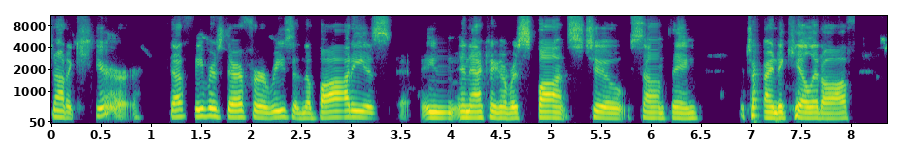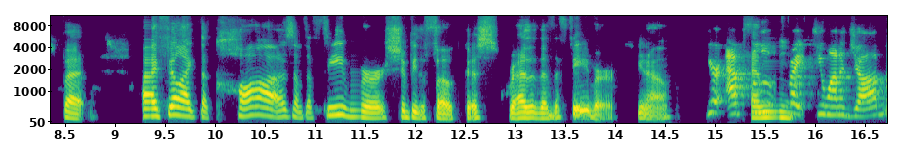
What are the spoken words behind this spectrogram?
not a cure. That fever's there for a reason. The body is en- enacting a response to something, trying to kill it off. But I feel like the cause of the fever should be the focus rather than the fever, you know? you're absolutely And- right do you want a job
